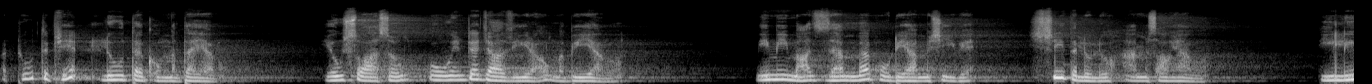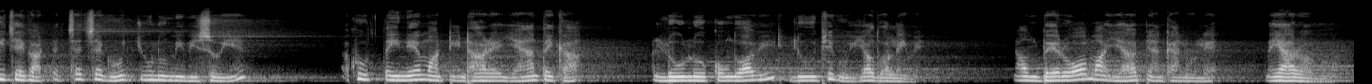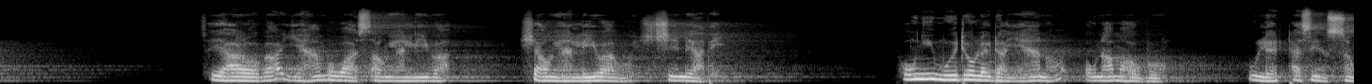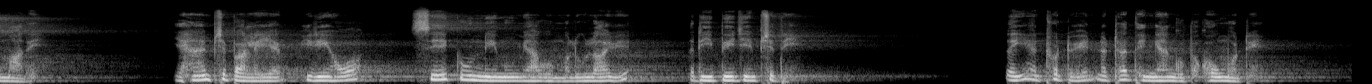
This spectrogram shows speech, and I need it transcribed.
အထူးသဖြင့်လူအသက်ကိုမတတ်ရဘူးရုပ်စွာဆုံးကိုဝင်ပြကြစီတော့မပေးရဘူးမိမိမှာဇမ္မတ်ဖို့တရားမရှိပဲရှိတယ်လို့လို့ဟာမဆောင်ရဘူး ဒီလေးချက်ကတစ်ချက်ချက်ကိုကျူးလူမိပြီဆိုရင်အခုတိမ်ထဲမှာတင်ထားတဲ့ရဟန်းတိတ်ကအလိုလိုကုံသွားပြီးလူဖြစ်ကိုရောက်သွားလိမ့်မယ်။နောက်ဘယ်တော့မှရာပြန်ခံလို့လဲမရတော့ဘူး။ဆရာတော်ကယဟန်ဘဝဆောင်ရန်၄ပါးရှောင်ရန်၄ပါးကိုရှင်းပြသည်။ဘုန်းကြီးမွေးထုတ်လိုက်တာယဟန်တော့ပုံနာမဟုတ်ဘူး။ဦးလည်းထပ်ဆင့်ဆုံးပါသည်။ ယဟန်ဖြစ်ပါလေရဲ့ပြည်ရင်ဟောစေကူနေမှုများကို မလူလား၍တတိပေးခြင်းဖြစ်သည်တိမ်အထွတ်တွေနှစ်ထပ်သင်္ကန်းကိုပခုံးမတင်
